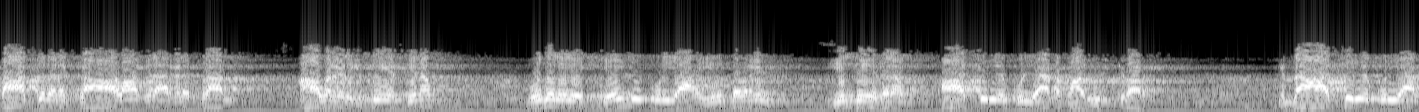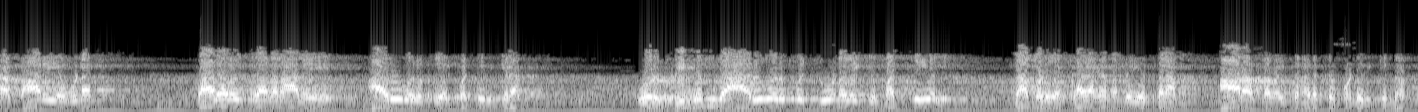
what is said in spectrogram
தாக்குதலுக்கு ஆளாகிறார்கள் என்றால் அவர்கள் இன்றைய தினம் முதலிலே கேள்விக்குறியாக இருந்தவர்கள் இன்றைய தினம் ஆச்சரியக்குறியாக மாறியிருக்கிறார்கள். இந்த ஆச்சரியக்குறியாக மாறியவுடன் பலருக்கு அதனாலே அருவறுப்பு ஏற்பட்டிருக்கிறது. ஒரு மிகுந்த அருவறுப்பு சூழ்நிலைக்கு மத்தியில் நம்முடைய கழகம் என்ற இத்தனம் ஆராச வைத்து நடத்திக் கொண்டிருக்கின்றது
